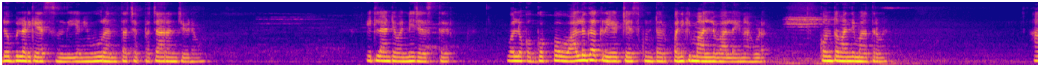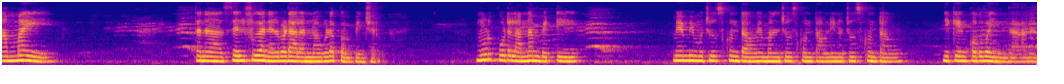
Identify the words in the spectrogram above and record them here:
డబ్బులు అడిగేస్తుంది అని ఊరంతా ప్రచారం చేయడం. ఇట్లాంటివన్నీ చేస్తారు. వాళ్ళు ఒక గొప్ప వాళ్ళుగా క్రియేట్ చేసుకుంటారు పనికి మాలిన వాళ్ళైనా కూడా. కొంతమంది మాత్రమే. ఆ అమ్మాయి తన సెల్ఫ్గా నిలబడాలన్నా కూడా పంపించరు. మూడు పూటలు అన్నం పెట్టి మేము మేము చూసుకుంటాం మిమ్మల్ని చూసుకుంటాం నిన్ను చూసుకుంటాము నీకేం కొదవయిందా అని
